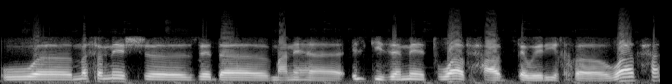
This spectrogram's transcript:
وما فماش آه، زاد معناها التزامات واضحة بتواريخ واضحة.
